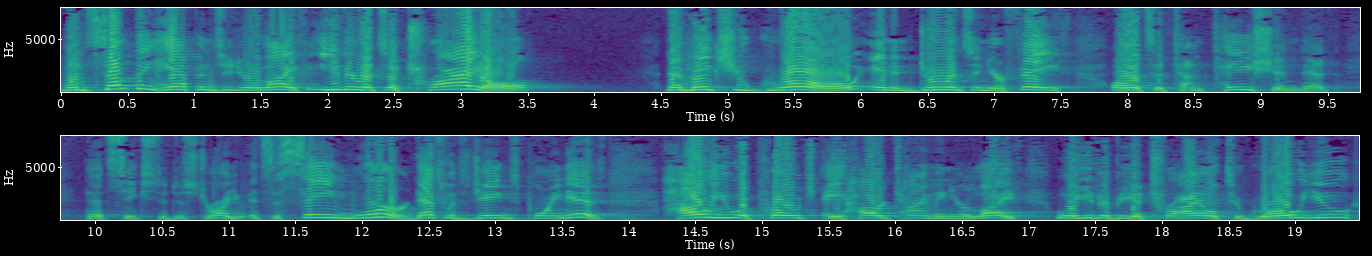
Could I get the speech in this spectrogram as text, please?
When something happens in your life, either it's a trial that makes you grow in endurance in your faith, or it's a temptation that, that seeks to destroy you. It's the same word. That's what James' point is. How you approach a hard time in your life will either be a trial to grow you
